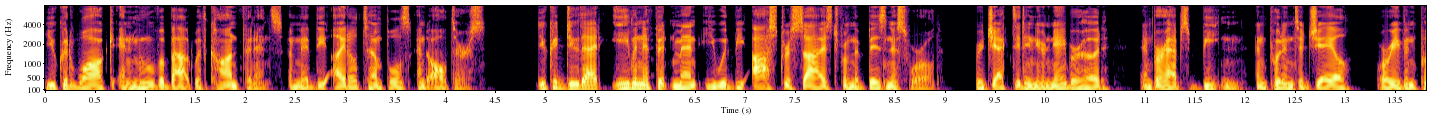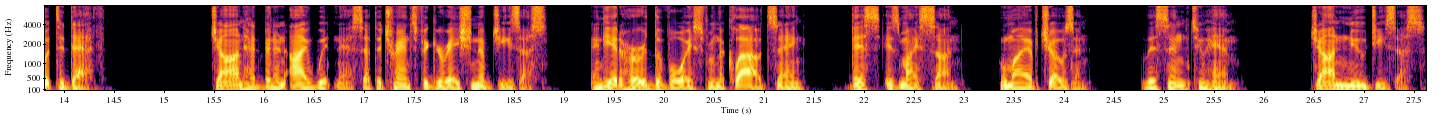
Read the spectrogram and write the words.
you could walk and move about with confidence amid the idol temples and altars. You could do that even if it meant you would be ostracized from the business world, rejected in your neighborhood, and perhaps beaten and put into jail or even put to death. John had been an eyewitness at the transfiguration of Jesus, and he had heard the voice from the cloud saying, this is my Son, whom I have chosen. Listen to him. John knew Jesus,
